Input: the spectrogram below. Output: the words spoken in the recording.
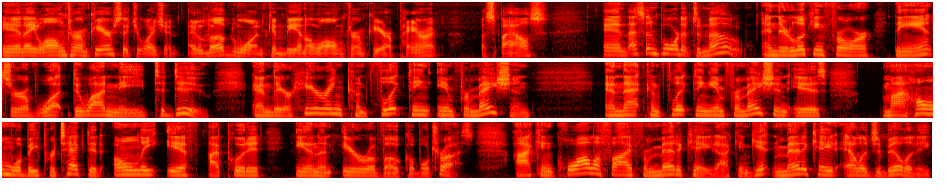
in a long term care situation. A loved one can be in a long term care, a parent, a spouse, and that's important to know. And they're looking for the answer of what do I need to do? And they're hearing conflicting information. And that conflicting information is my home will be protected only if I put it in an irrevocable trust. I can qualify for Medicaid. I can get Medicaid eligibility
